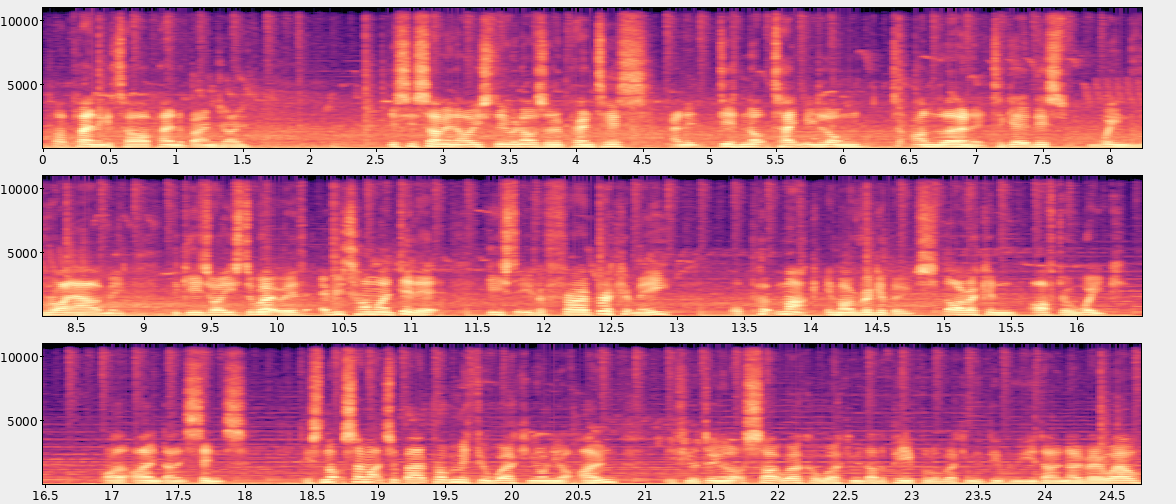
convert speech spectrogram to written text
It's like playing a guitar, playing a banjo. This is something I used to do when I was an apprentice, and it did not take me long to unlearn it, to get this wind right out of me. The geezer I used to work with, every time I did it, he used to either throw a brick at me or put muck in my rigger boots. I reckon after a week, I, I ain't done it since. It's not so much a bad problem if you're working on your own, if you're doing a lot of site work or working with other people or working with people you don't know very well.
